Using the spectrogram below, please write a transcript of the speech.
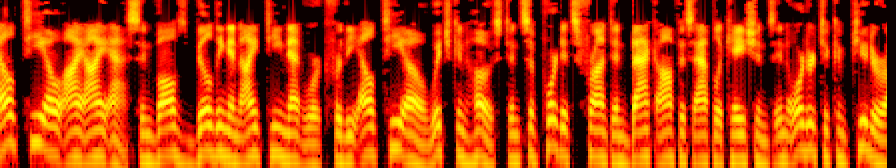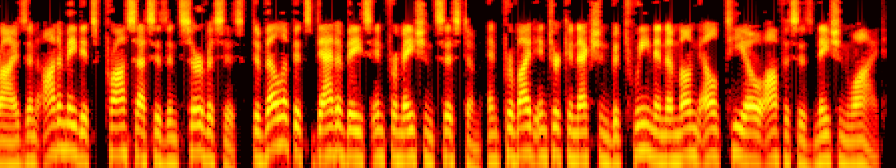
LTOIIS involves building an IT network for the LTO which can host and support its front and back office applications in order to computerize and automate its processes and services, develop its database information system, and provide interconnection between and among LTO offices nationwide.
